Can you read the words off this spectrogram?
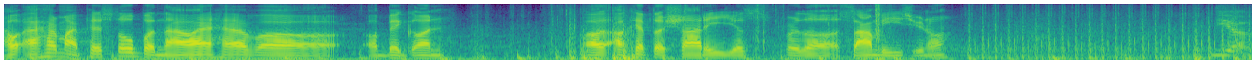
I, I had my pistol, but now I have a a big gun. Uh, I kept a shotty just for the zombies, you know. Yeah.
